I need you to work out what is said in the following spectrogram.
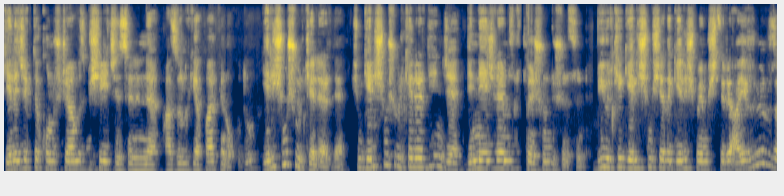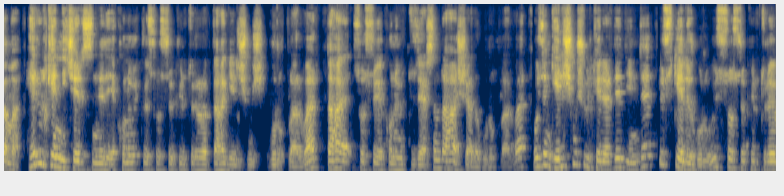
gelecekte konuşacağımız bir şey için seninle hazırlık yaparken okudum. Gelişmiş ülkelerde, şimdi gelişmiş ülkeler deyince dinleyicilerimiz lütfen şunu düşünsün. Bir ülke gelişmiş ya da gelişmemiştir'i ayırıyoruz ama her ülkenin içerisinde de ekonomik ve sosyokültürel olarak daha gelişmiş gruplar var. Daha sosyoekonomik düzeysen daha aşağıda gruplar var. O yüzden gelişmiş ülkeler dediğinde üst gelir grubu, üst sosyokültürel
